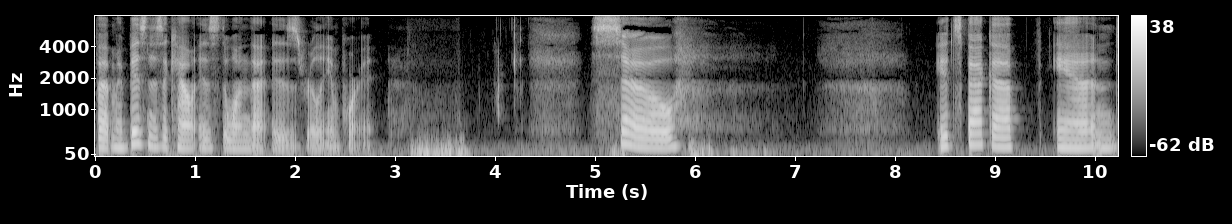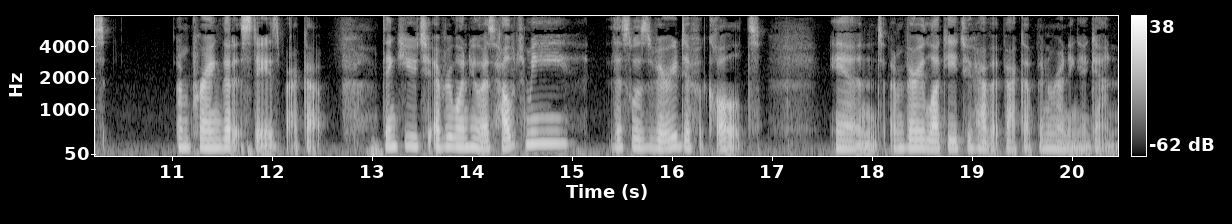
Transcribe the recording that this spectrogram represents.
but my business account is the one that is really important. So it's back up, and I'm praying that it stays back up. Thank you to everyone who has helped me. This was very difficult, and I'm very lucky to have it back up and running again.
